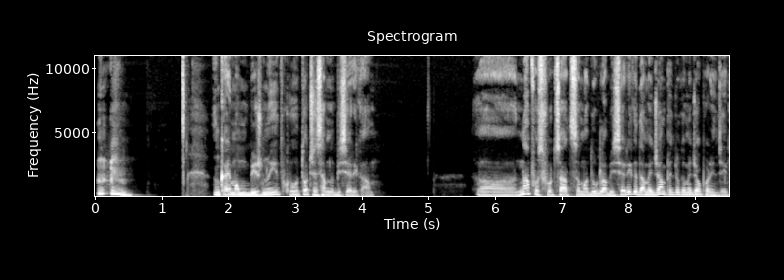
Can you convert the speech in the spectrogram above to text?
în care m-am obișnuit cu tot ce înseamnă biserica. Uh, n-am fost forțat să mă duc la biserică, dar mergeam pentru că mergeau părinții.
